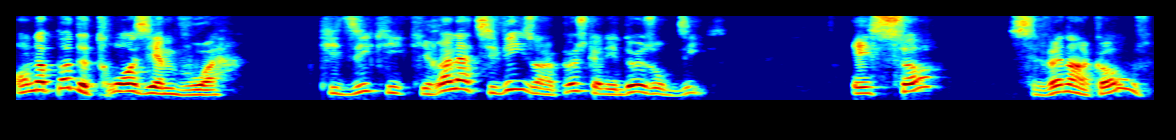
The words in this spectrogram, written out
on n'a pas de troisième voie qui dit, qui, relativise un peu ce que les deux autres disent. Et ça, Sylvain en cause,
